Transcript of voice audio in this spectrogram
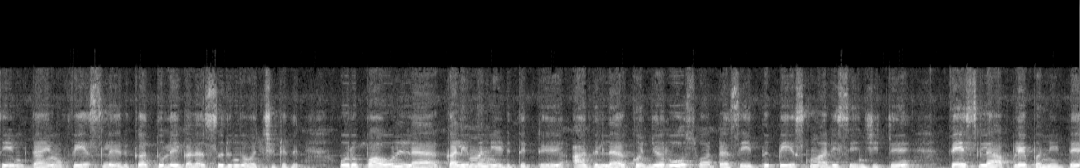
சேம் டைம் ஃபேஸில் இருக்க துளைகளை சுருங்க வச்சிடுது ஒரு பவுலில் களிமண் எடுத்துட்டு அதில் கொஞ்சம் ரோஸ் வாட்டர் சேர்த்து பேஸ்ட் மாதிரி செஞ்சுட்டு ஃபேஸில் அப்ளை பண்ணிவிட்டு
